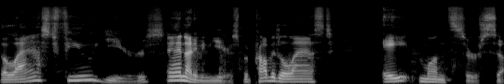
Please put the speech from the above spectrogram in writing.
the last few years, and not even years, but probably the last eight months or so,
